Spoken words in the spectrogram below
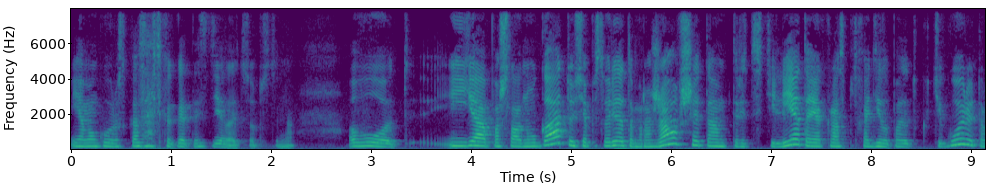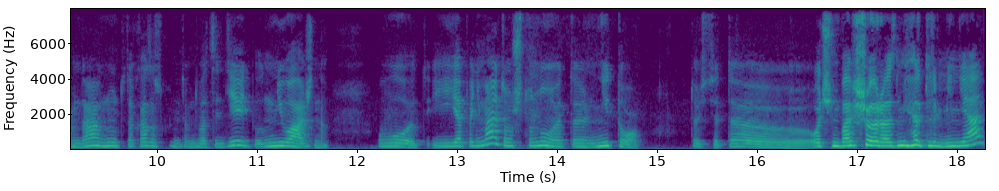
Я могу рассказать, как это сделать, собственно. Вот. И я пошла наугад, то есть я посмотрела там рожавшие, там 30 лет, а я как раз подходила под эту категорию, там, да, ну, тут оказывается, сколько мне там 29 было, ну, неважно. Вот. И я понимаю о том, что, ну, это не то. То есть это очень большой размер для меня.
